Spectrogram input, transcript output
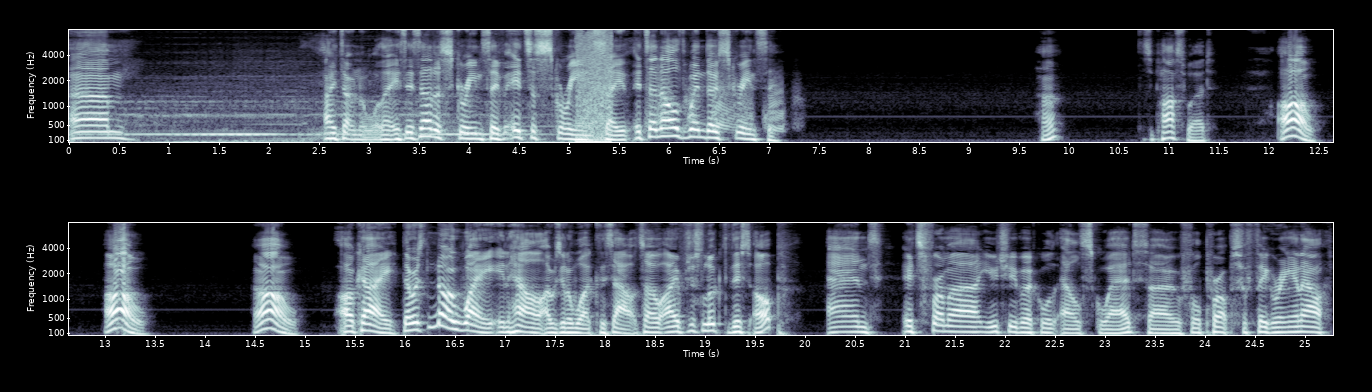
Um, I don't know what that is. Is that a screensaver? It's a screensaver. It's an old Windows screensaver. Huh? There's a password. Oh. Oh. Oh. Okay, there was no way in hell I was going to work this out. So I've just looked this up, and it's from a YouTuber called L Squared. So full props for figuring it out.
